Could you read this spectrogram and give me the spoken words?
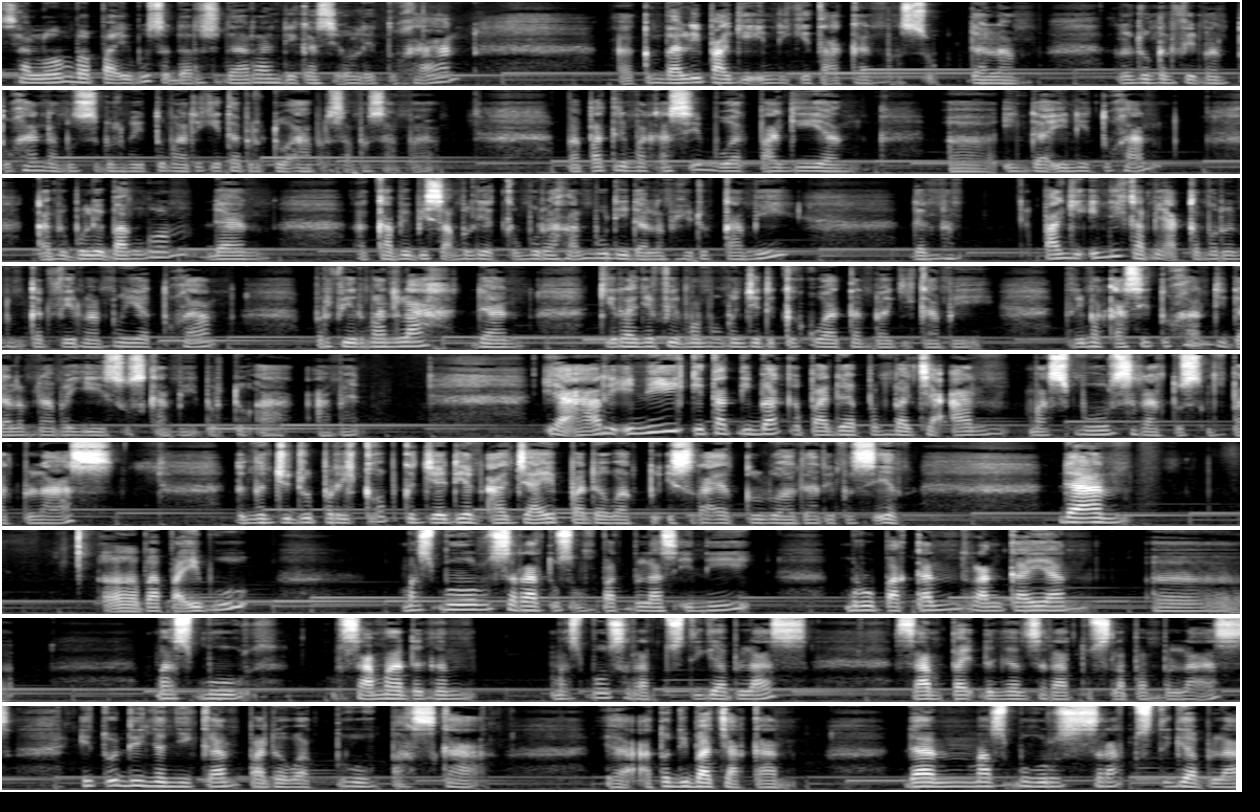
Salam Bapak Ibu Saudara-saudara yang dikasih oleh Tuhan. Eh, Kembali pagi ini kita akan masuk dalam renungan firman Tuhan. Namun sebelum itu mari kita berdoa bersama-sama. Bapak terima kasih buat pagi yang uh, indah ini Tuhan. Kami boleh bangun dan uh, kami bisa melihat kemurahan-Mu di dalam hidup kami. Dan Pagi ini kami akan merenungkan firman-Mu ya Tuhan. Berfirmanlah dan kiranya firman-Mu menjadi kekuatan bagi kami. Terima kasih Tuhan di dalam nama Yesus kami berdoa. Amin. Ya hari ini kita tiba kepada pembacaan Mazmur 114 dengan judul perikop kejadian ajaib pada waktu Israel keluar dari Mesir. Dan uh, Bapak Ibu, Mazmur 114 ini merupakan rangkaian uh, Mazmur bersama dengan Mazmur 113 sampai dengan 118 itu dinyanyikan pada waktu pasca ya atau dibacakan. Dan Mazmur 113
